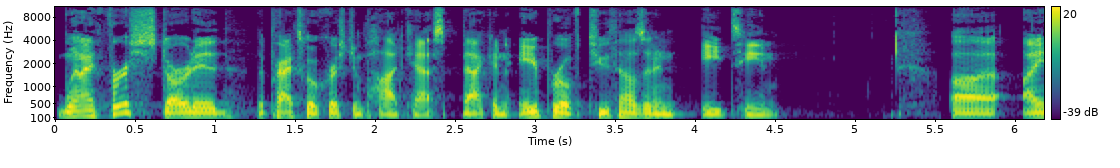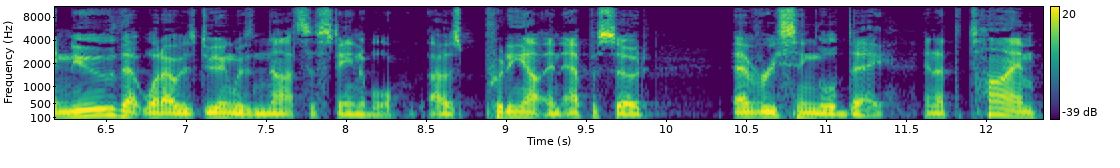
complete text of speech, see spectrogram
when I first started the Practical Christian podcast back in April of 2018, uh, I knew that what I was doing was not sustainable. I was putting out an episode every single day. And at the time,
